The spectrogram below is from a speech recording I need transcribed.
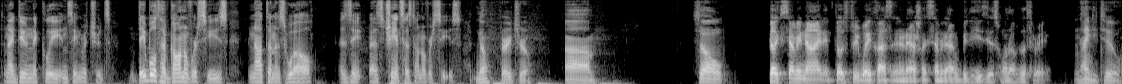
than I do Nick Lee and Zane Richards. They both have gone overseas and not done as well as Zane, as Chance has done overseas. No, very true. Um, so I feel like 79, if those three weight classes internationally, 79 would be the easiest one of the three. 92.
